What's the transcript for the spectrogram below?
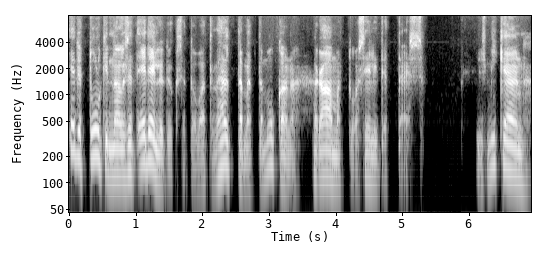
Tietyt tulkinnalliset edellytykset ovat välttämättä mukana raamattua selitettäessä. Siis mikään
